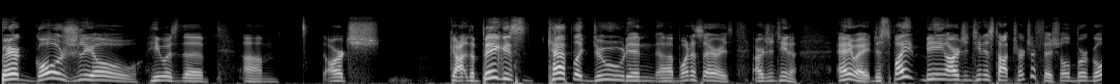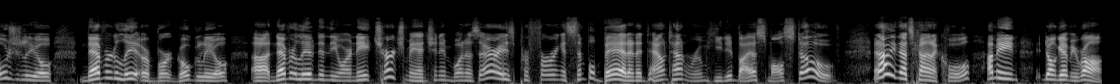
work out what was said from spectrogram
Bergoglio, he was the um, arch, got the biggest Catholic dude in uh, Buenos Aires, Argentina. Anyway, despite being Argentina's top church official, Bergoglio never lived, or Bergoglio uh, never lived in the ornate church mansion in Buenos Aires, preferring a simple bed and a downtown room heated by a small stove. And I think that's kind of cool. I mean, don't get me wrong,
